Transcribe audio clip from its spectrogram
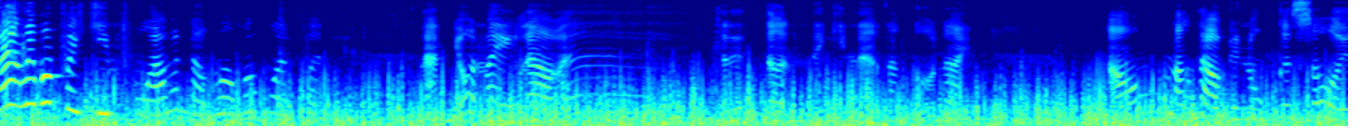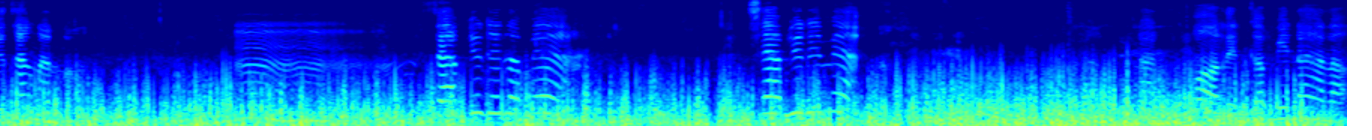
นางเลยบ่ไปกินหัวมันดอกว่าบ่ม่วนปานนี้นั่นโยนมาอีกแล้วเอ้ยจะได้เตินได้กินแล้วทั้งโกหน่อยเอารองเท้าพี่นุกก็โซ่อยู่ทางนั้นเนาะ อืมอืมแซ่บ อยู่เด้ล่ะแม่แซ่บอยู่เด้แม่นั่นพ่อเล่นกับมีนาแล้ว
